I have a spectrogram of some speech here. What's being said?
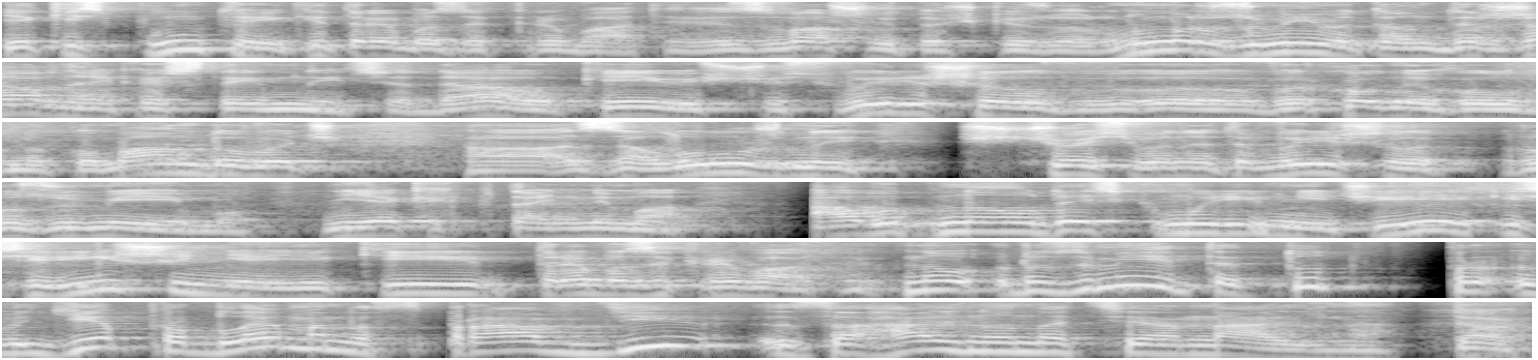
якісь пункти, які треба закривати, з вашої точки зору? Ну, ми розуміємо, там державна якась таємниця, да? у Києві щось вирішив, е, Верховний головнокомандувач, Залужний, щось вони там вирішили, розуміємо, ніяких питань нема. А от на одеському рівні чи є якісь рішення, які треба закривати? Ну розумієте, тут є проблема насправді загальнонаціональна. Так.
